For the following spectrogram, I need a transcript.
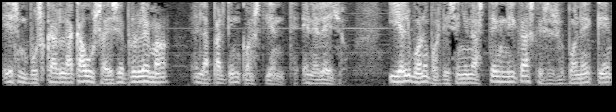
es buscar la causa de ese problema en la parte inconsciente, en el ello. Y él, bueno, pues diseña unas técnicas que se supone que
